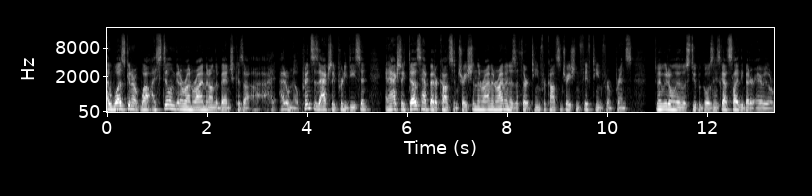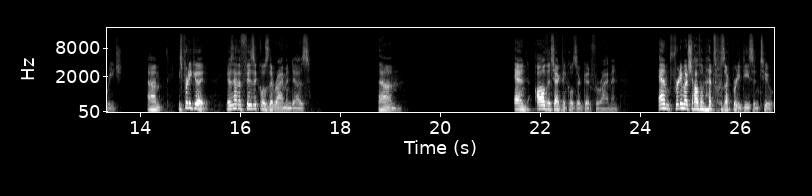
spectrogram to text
I was gonna, well, I still am gonna run Ryman on the bench because I, I, I, don't know. Prince is actually pretty decent and actually does have better concentration than Ryman. Ryman is a 13 for concentration, 15 for Prince. So maybe we don't have those stupid goals, and he's got slightly better aerial reach. Um, he's pretty good. He doesn't have the physicals that Ryman does. Um, and all the technicals are good for Ryman. And pretty much all the mentals are pretty decent too.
